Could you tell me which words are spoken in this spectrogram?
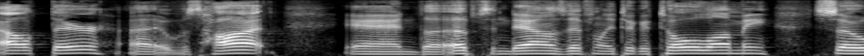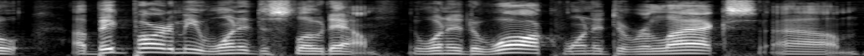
out there. Uh, it was hot, and the ups and downs definitely took a toll on me. So a big part of me wanted to slow down. I wanted to walk, wanted to relax. Um,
